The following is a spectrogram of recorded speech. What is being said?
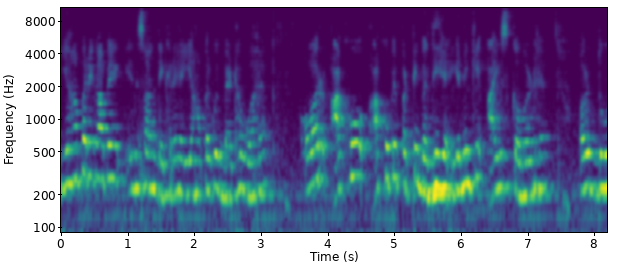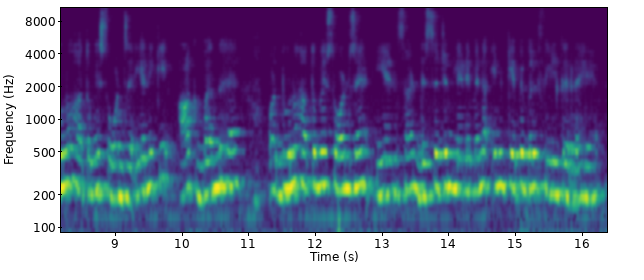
यहाँ पर एक आप एक इंसान देख रहे हैं, यहाँ पर कोई बैठा हुआ है और आँखों आँखों पे पट्टी बंधी है, यानी कि आइस कवर्ड है। और दोनों हाथों में सॉर्ड्स है। यानी कि आँख बंद है और दोनों हाथों में सॉर्ड्स हैं, ये इंसान डिसीज़न लेने में ना इनकेपेबल फील कर रहे हैं।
